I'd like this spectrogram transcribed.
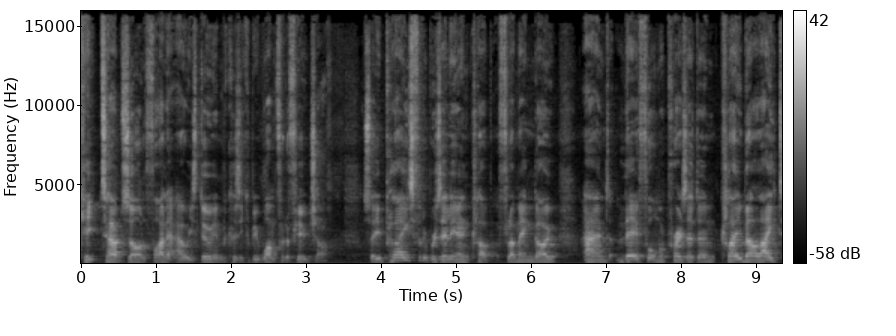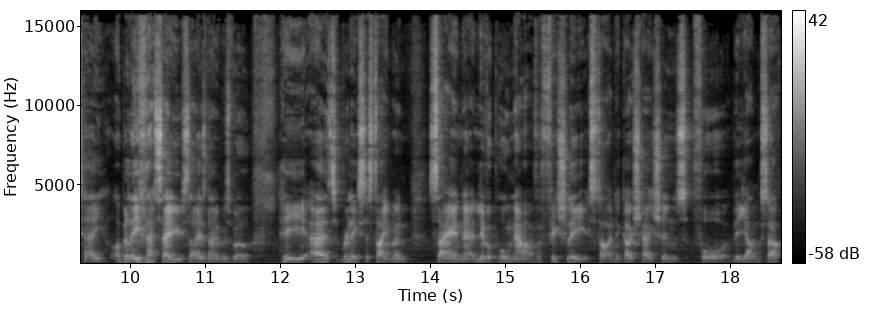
keep tabs on, find out how he's doing because he could be one for the future. So he plays for the Brazilian club Flamengo and their former president Kleber Leite, I believe that's how you say his name as well. He has released a statement saying that Liverpool now have officially started negotiations for the youngster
